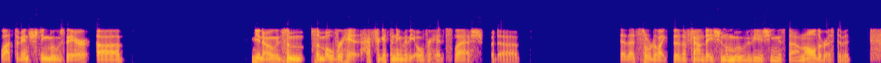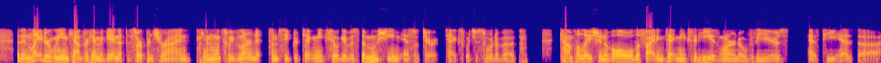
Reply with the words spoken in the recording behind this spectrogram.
Lots of interesting moves there. Uh, you know, some some overhead. I forget the name of the overhead slash, but uh, that's sort of like the, the foundational move of the Ashina style, and all the rest of it. And then later we encounter him again at the Serpent Shrine, and once we've learned some secret techniques, he'll give us the Mushin esoteric text, which is sort of a compilation of all the fighting techniques that he has learned over the years, as he has. Uh,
